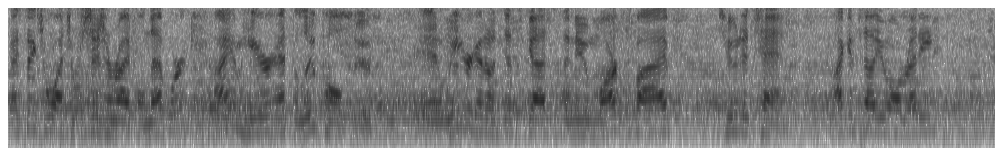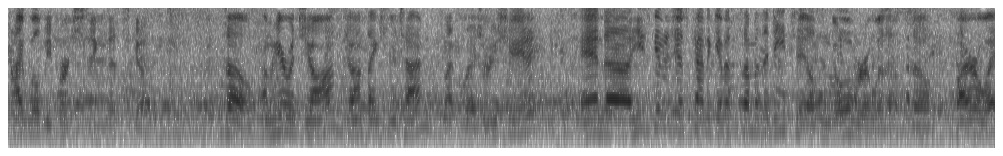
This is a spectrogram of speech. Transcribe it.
Guys, thanks for watching Precision Rifle Network. I am here at the Leupold booth, and we are going to discuss the new Mark V 2 to 10. I can tell you already, I will be purchasing this scope. So, I'm here with John. John, thanks for your time. My pleasure. Appreciate it. And uh, he's going to just kind of give us some of the details and go over it with us. So, fire away.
